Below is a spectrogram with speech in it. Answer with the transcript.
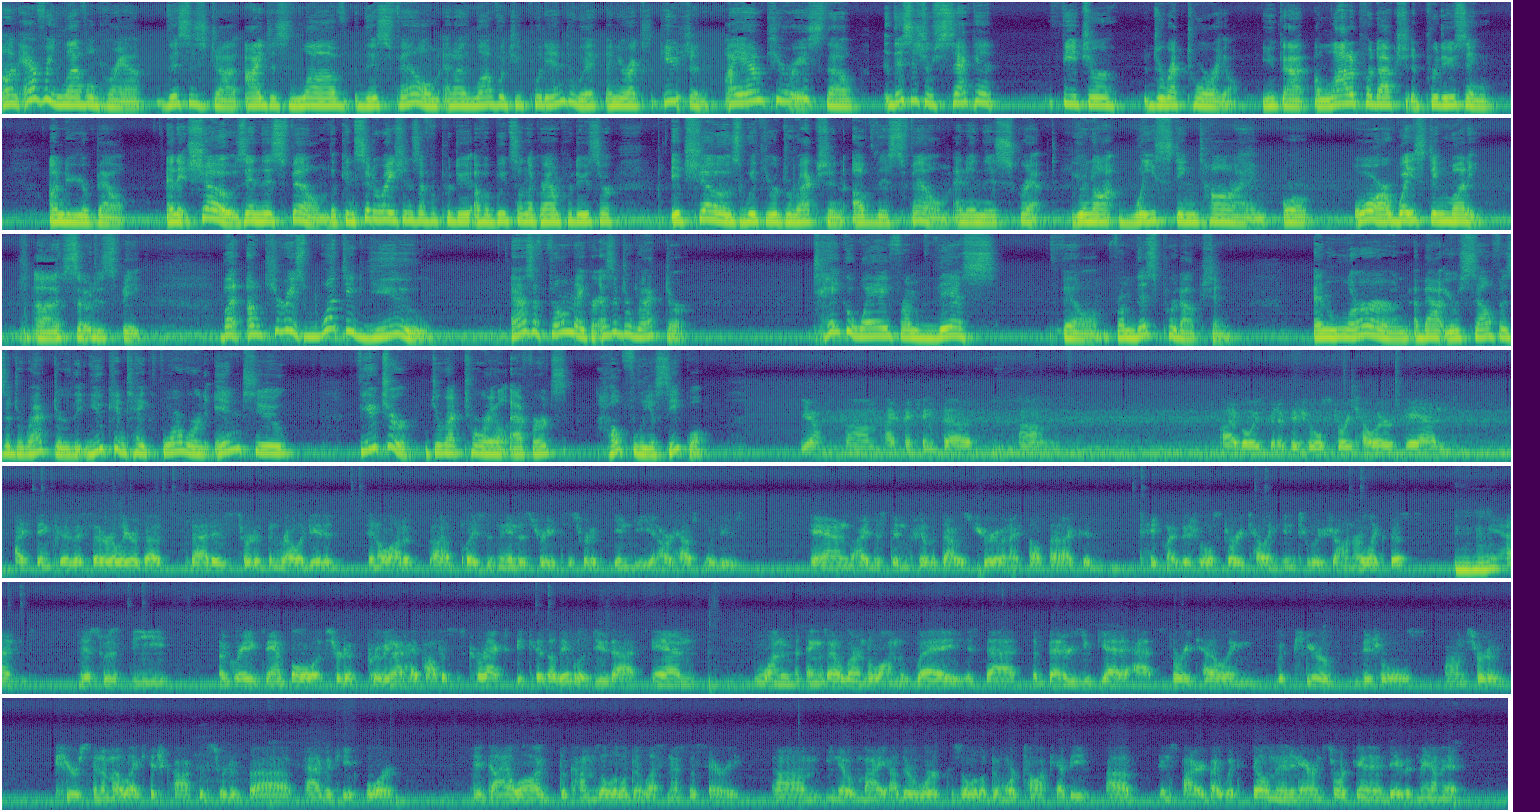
On every level, Grant, this is just, I just love this film and I love what you put into it and your execution. I am curious though, this is your second feature directorial. You've got a lot of production producing under your belt and it shows in this film the considerations of a produ- of a boots on the ground producer. It shows with your direction of this film and in this script you're not wasting time or or wasting money uh, so to speak. But i'm curious what did you as a filmmaker as a director take away from this film from this production and learn about yourself as a director that you can take forward into future directorial efforts, hopefully a sequel. Yeah, um, I, I, think that um, I've always been a visual storyteller, and I think, as I said earlier, that that has sort of been relegated in a lot of uh, places in the industry to sort of indie and art house movies. And I just didn't feel that that was true, and I felt that I could take my visual storytelling into a genre like this. Mm-hmm. And this was the a great example of sort of proving that hypothesis correct because I was able to do that. And one of the things I learned along the way is that the better you get at storytelling with pure visuals, um, sort of pure cinema like Hitchcock would sort of uh, advocate for, the dialogue becomes a little bit less necessary. Um, you know, my other work was a little bit more talk heavy, uh, inspired by Whit Stillman and Aaron Sorkin and David Mamet.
